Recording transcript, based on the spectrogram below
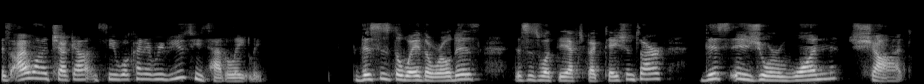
is I want to check out and see what kind of reviews he's had lately. This is the way the world is. This is what the expectations are. This is your one shot.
